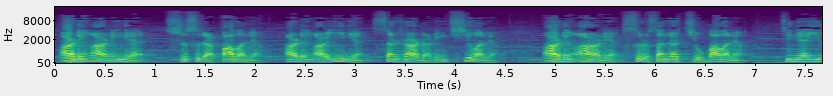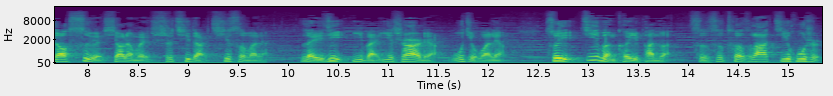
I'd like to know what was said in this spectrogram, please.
二零二零年十四点八万辆，二零二一年三十二点零七万辆，二零二二年四十三点九八万辆，今年一到四月销量为十七点七四万辆，累计一百一十二点五九万辆。所以基本可以判断，此次特斯拉几乎是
